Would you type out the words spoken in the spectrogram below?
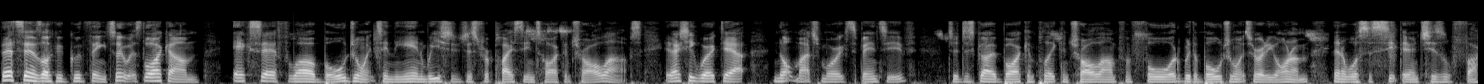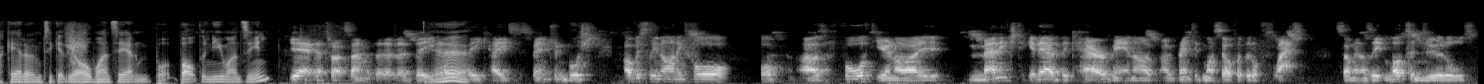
that sounds like a good thing too. It's like um XF lower ball joints in the end. We used to just replace the entire control arms. It actually worked out not much more expensive to just go buy a complete control arm from Ford with the ball joints already on them than it was to sit there and chisel fuck out of them to get the old ones out and bolt the new ones in. Yeah, that's right. Same with the, the, v, Yeah. the VK suspension bush. Obviously, 94, I was a fourth year and I managed to get out of the caravan. I, I rented myself a little flat. So, I mean, I was eating lots of noodles,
